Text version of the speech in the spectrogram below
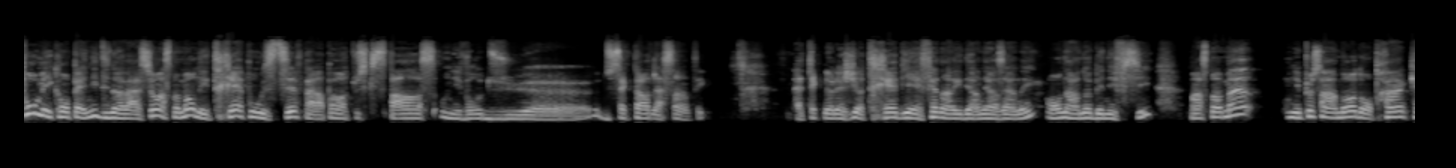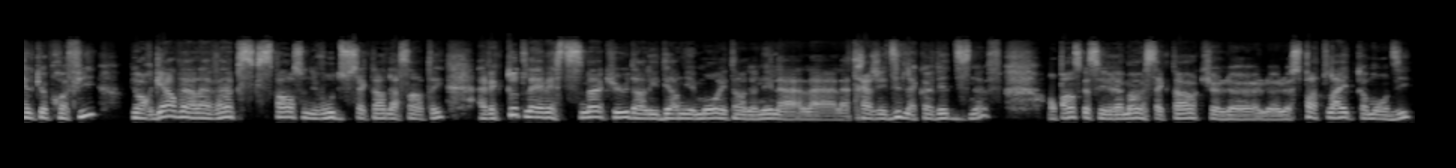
pour mes compagnies d'innovation, en ce moment, on est très positif par rapport à tout ce qui se passe au niveau du, euh, du secteur de la santé. La technologie a très bien fait dans les dernières années. On en a bénéficié. Mais en ce moment, on est plus en mode, on prend quelques profits, puis on regarde vers l'avant, puis ce qui se passe au niveau du secteur de la santé, avec tout l'investissement qu'il y dans les derniers mois, étant donné la, la, tragédie de la COVID-19. On pense que c'est vraiment un secteur que le, le, spotlight, comme on dit,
